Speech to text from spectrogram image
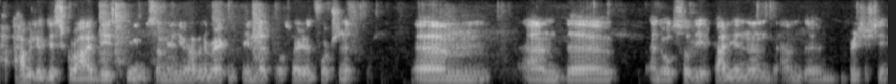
how will you describe these teams? I mean, you have an American team that was very unfortunate, um, and uh, and also the Italian and and the British team.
